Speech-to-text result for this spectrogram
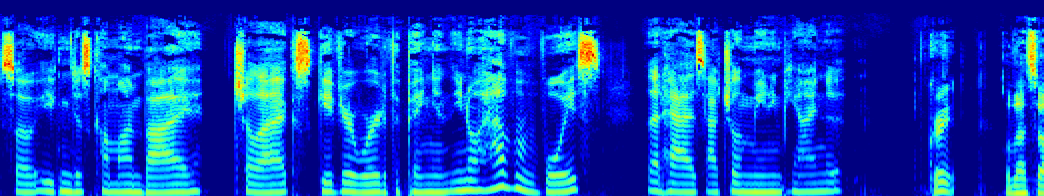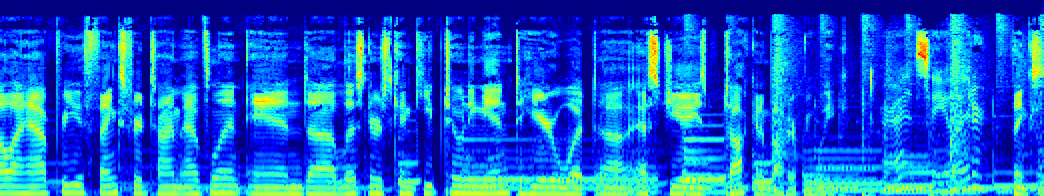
So you can just come on by, chillax, give your word of opinion, you know, have a voice that has actual meaning behind it. Great. Well, that's all I have for you. Thanks for your time, Evelyn. And uh, listeners can keep tuning in to hear what uh, SGA is talking about every week. All right. See you later. Thanks.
